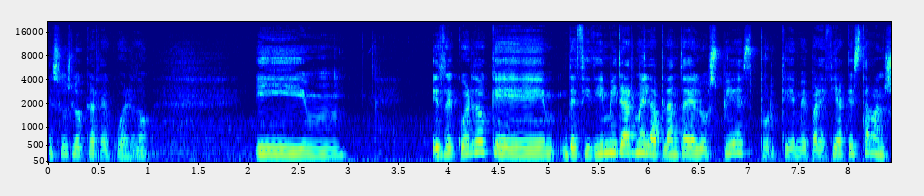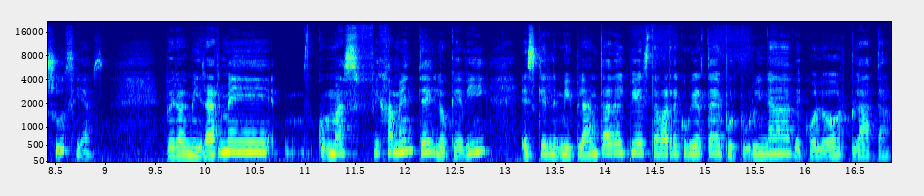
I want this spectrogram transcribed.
Eso es lo que recuerdo. Y, y, recuerdo que decidí mirarme la planta de los pies porque me parecía que estaban sucias. Pero al mirarme más fijamente, lo que vi es que mi planta del pie estaba recubierta de purpurina de color plata.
